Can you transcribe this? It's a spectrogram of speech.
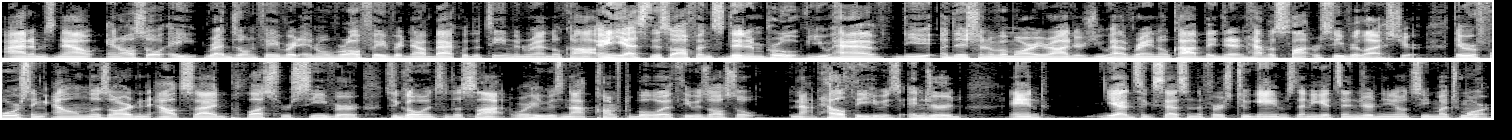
Adams now, and also a red zone favorite and overall favorite now back with the team in Randall Cobb. And yes, this offense did improve. You have the addition of Amari Rodgers. You have Randall Cobb. They didn't have a slot receiver last year. They were forcing Allen Lazard, an outside plus receiver, to go into the slot where he was not comfortable with. He was also not healthy. He was injured, and he had success in the first two games, then he gets injured, and you don't see much more.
